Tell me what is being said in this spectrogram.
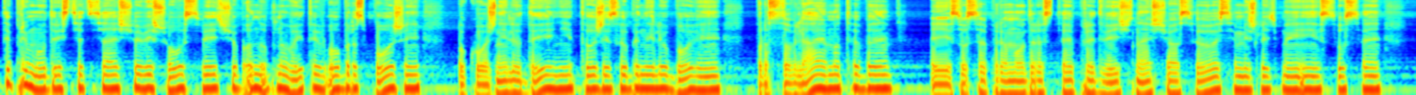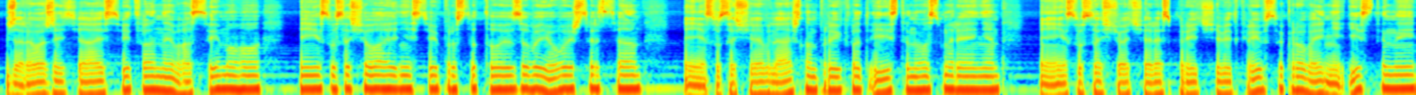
Ти премудрість Отця, що війшов у світ, щоб обновити образ Божий у кожній людині, тож із глибини любові, прославляємо Тебе. Ісусе, премудросте, предвічна, що оселилася між людьми, Ісусе, джерела життя і світла невгасимого, Ісусе, що лагідністю і простотою завойовуєш серця, Ісусе, що являєш нам приклад істинного смирення, Ісусе, що через притчі відкрив сокровенні істини,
